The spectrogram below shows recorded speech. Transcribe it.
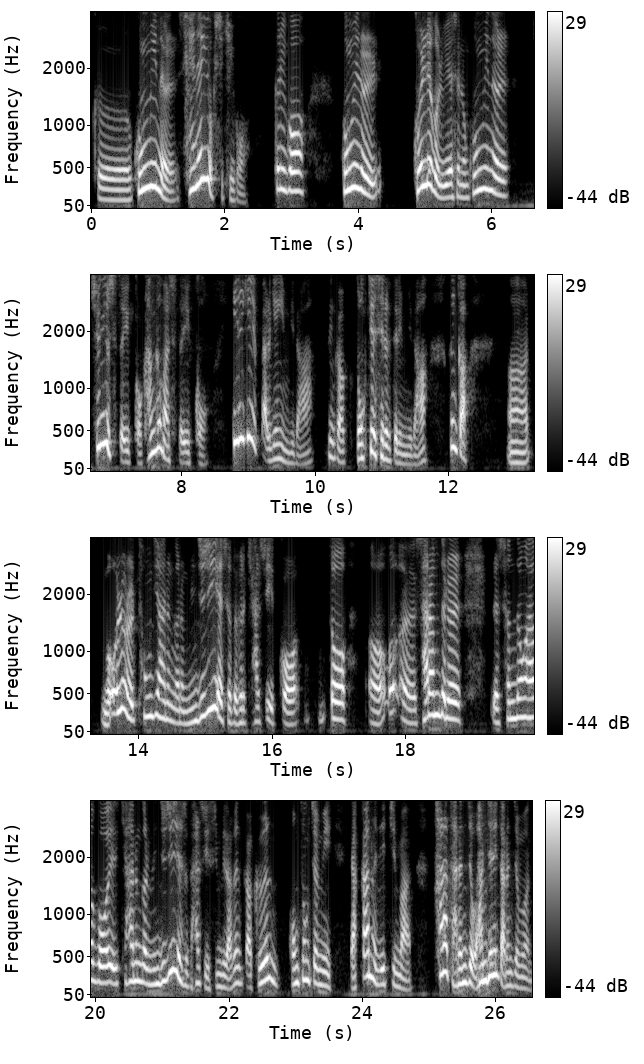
그, 국민을 세뇌교육시키고, 그리고 국민을, 권력을 위해서는 국민을 죽일 수도 있고, 감금할 수도 있고, 이게 빨갱이입니다. 그러니까 독재 세력들입니다. 그러니까, 어, 뭐 언론을 통제하는 거는 민주주의에서도 그렇게 할 수 있고 또 어, 어, 어, 사람들을 선동하고 이렇게 하는 걸 민주주의에서도 할 수 있습니다. 그러니까 그건 공통점이 약간은 있지만 하나 다른 점, 완전히 다른 점은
